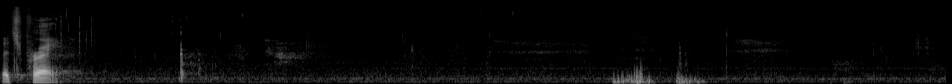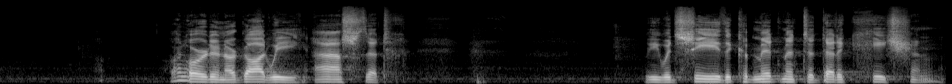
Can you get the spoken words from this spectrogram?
Let's pray. Our Lord and our God, we ask that we would see the commitment to dedication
